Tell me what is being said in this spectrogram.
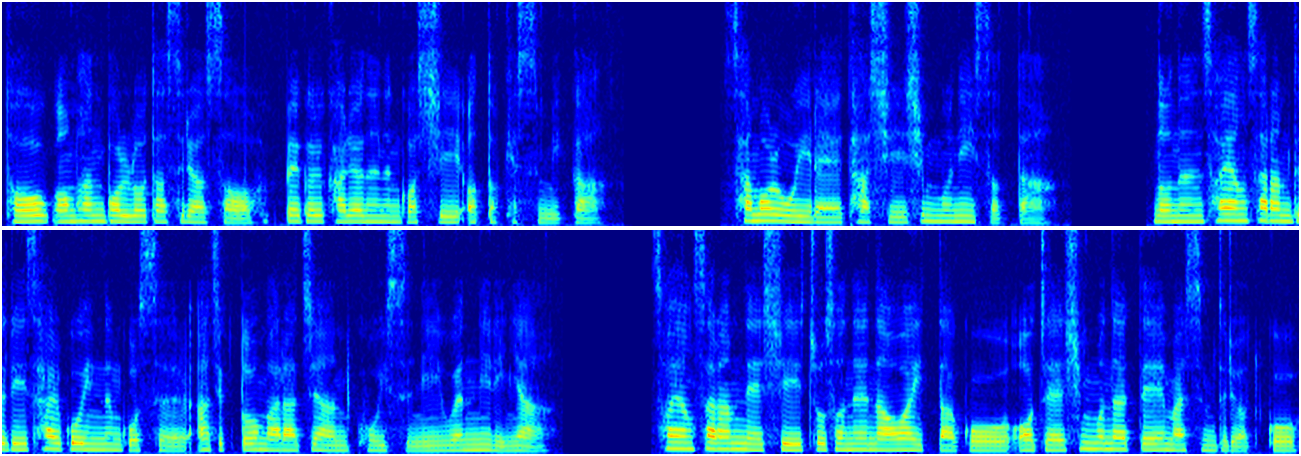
더욱 엄한 벌로 다스려서 흑백을 가려내는 것이 어떻겠습니까? 3월 5일에 다시 신문이 있었다. 너는 서양 사람들이 살고 있는 곳을 아직도 말하지 않고 있으니 웬일이냐? 서양 사람 넷이 조선에 나와 있다고 어제 신문할 때 말씀드렸고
